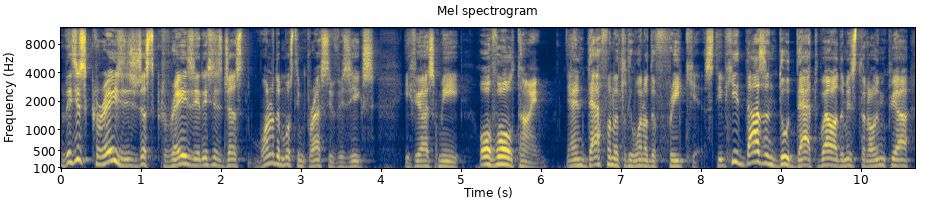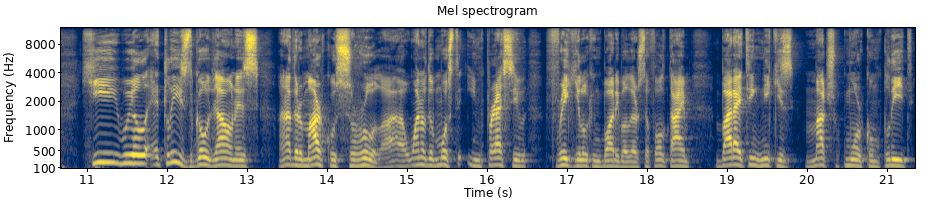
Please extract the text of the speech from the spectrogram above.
This is crazy. This is just crazy. This is just one of the most impressive physiques, if you ask me, of all time. And definitely one of the freakiest. If he doesn't do that well at the Mr. Olympia, he will at least go down as another Markus Rühl, uh, one of the most impressive, freaky looking bodybuilders of all time. But I think Nick is much more complete,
